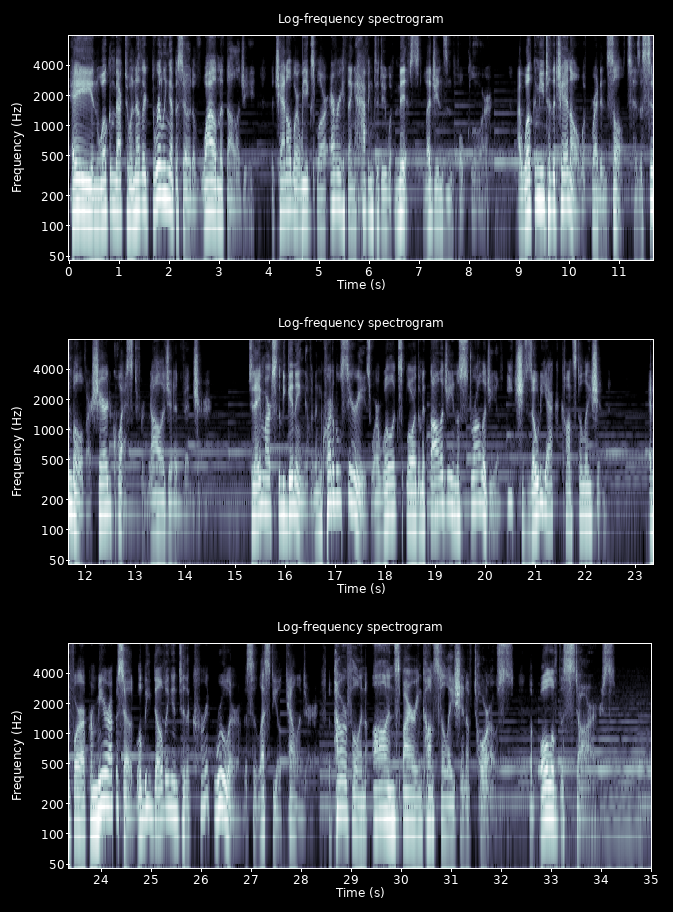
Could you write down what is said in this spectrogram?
Hey, and welcome back to another thrilling episode of Wild Mythology, the channel where we explore everything having to do with myths, legends, and folklore. I welcome you to the channel with bread and salt as a symbol of our shared quest for knowledge and adventure. Today marks the beginning of an incredible series where we'll explore the mythology and astrology of each zodiac constellation. And for our premiere episode, we'll be delving into the current ruler of the celestial calendar the powerful and awe inspiring constellation of Taurus, the Bull of the Stars.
